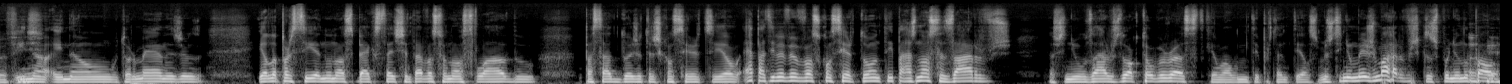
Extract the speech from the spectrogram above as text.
a e fixe. não, e não o tour manager. Ele aparecia no nosso backstage, sentava-se ao nosso lado, passado dois ou três concertos, e ele, é pá, estive a ver o vosso concerto ontem, e pá, as nossas árvores. Eles tinham os árvores do October Rust, que é um álbum muito importante deles, mas tinham mesmo árvores que eles punham no palco.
